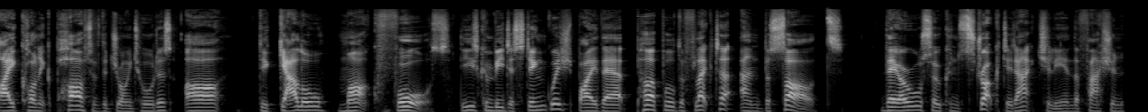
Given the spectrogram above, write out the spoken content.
iconic part of the Joint Orders, are the Galor Mark IVs. These can be distinguished by their purple deflector and bussards. They are also constructed actually in the fashion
